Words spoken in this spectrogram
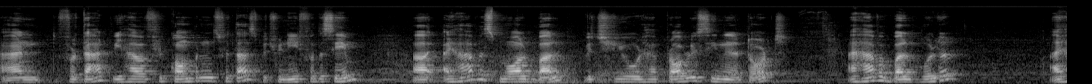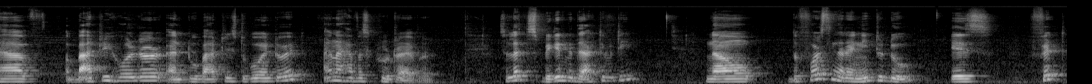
And for that, we have a few components with us which we need for the same. Uh, I have a small bulb which you would have probably seen in a torch. I have a bulb holder. I have a battery holder and two batteries to go into it and I have a screwdriver. So let's begin with the activity. Now the first thing that I need to do is fit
